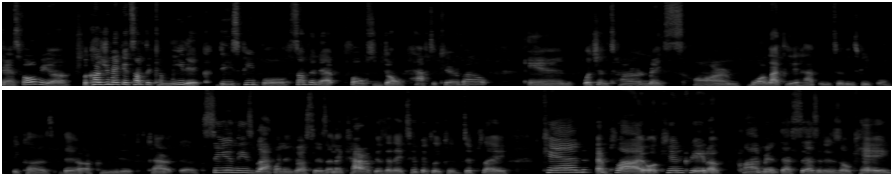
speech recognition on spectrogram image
transphobia, because you make it something comedic, these people, something that folks don't have to care about, and which in turn makes harm more likely to happen to these people because they're a comedic character. Seeing these black women dresses and the characters that they typically could display can imply or can create a climate that says it is okay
